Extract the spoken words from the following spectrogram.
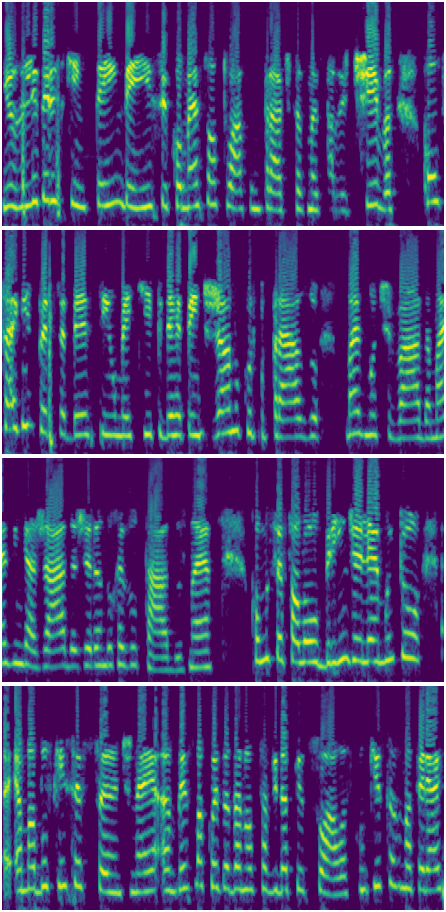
E os líderes que entendem isso e começam a atuar com práticas mais positivas, conseguem perceber, sim, uma equipe, de repente, já no curto prazo, mais motivada, mais engajada, gerando resultados, né? Como você falou, o brinde, ele é muito, é uma busca incessante, né? A mesma coisa da nossa vida pessoal. As conquistas materiais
